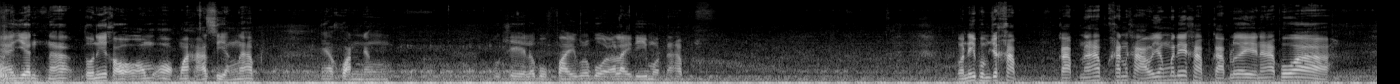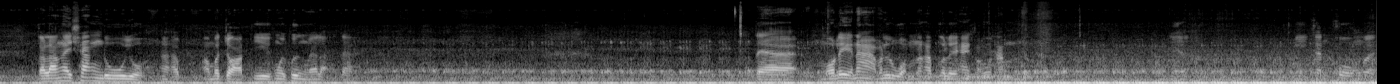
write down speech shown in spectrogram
แอร์เย็นนะฮะตัวนี้เขาเอาออกมาหาเสียงนะครับเนี่ยควันยังโอเค ระบบไฟระบบอะไรดีหมดนะครับ วันนี้ผมจะขับกลับนะครับ คันขาวยังไม่ได้ขับกลับเลยนะครับ เพราะว่ากำลังให้ช่างดูอยู่นะครับ เอามาจอดที่ห้วยพึ่งแล้วล่ะแต่ แต่โมเลหน้ามันหลวมนะครับ ก็เลยให้เขาทำเนี่ยมีกันโค้งด้วย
